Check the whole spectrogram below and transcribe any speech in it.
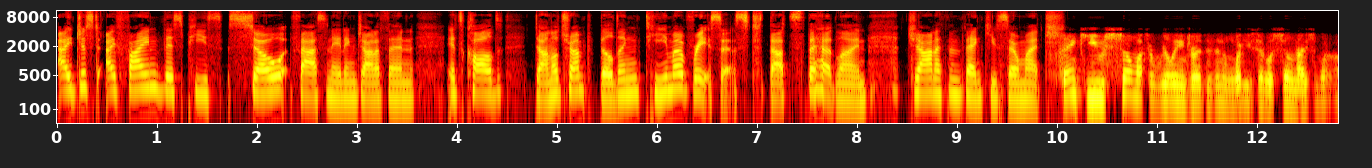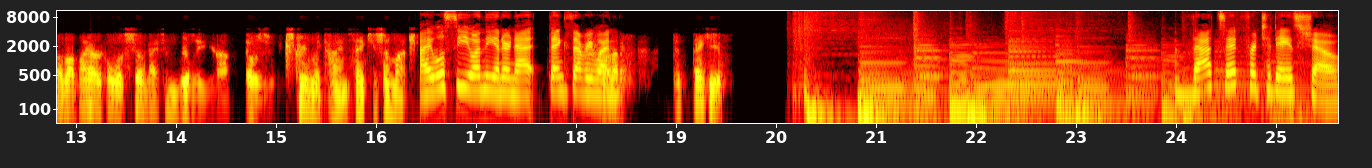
I just I find this piece so fascinating, Jonathan. It's called Donald Trump building team of racist. That's the headline. Jonathan, thank you so much. Thank you so much. I really enjoyed this, and what you said was so nice about, about my article was so nice and really uh, that was extremely kind. Thank you so much. I will see you on the internet. Thanks, everyone. Thank you. That's it for today's show.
